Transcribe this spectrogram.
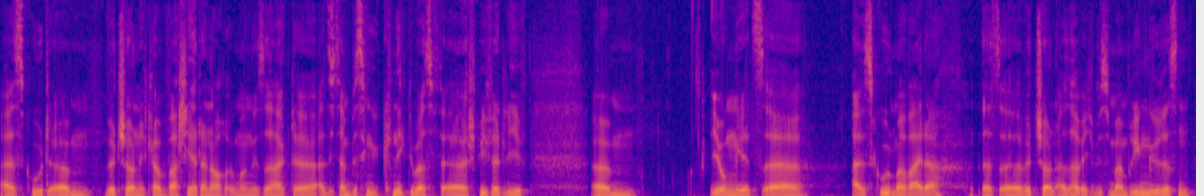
alles gut, ähm, wird schon. Ich glaube, Waschi hat dann auch irgendwann gesagt, äh, als ich dann ein bisschen geknickt übers Spielfeld lief, ähm, Junge, jetzt alles gut, mach weiter, das äh, wird schon. Also habe ich ein bisschen beim Riemen gerissen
